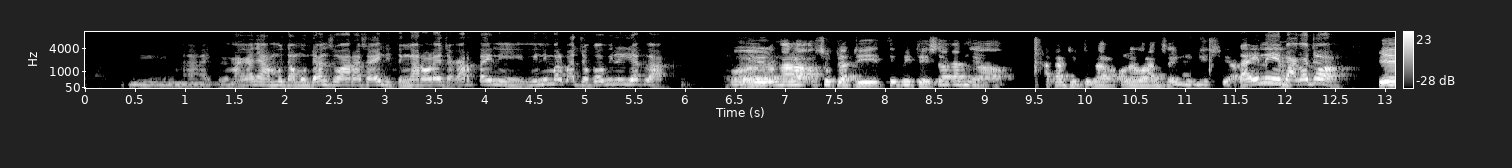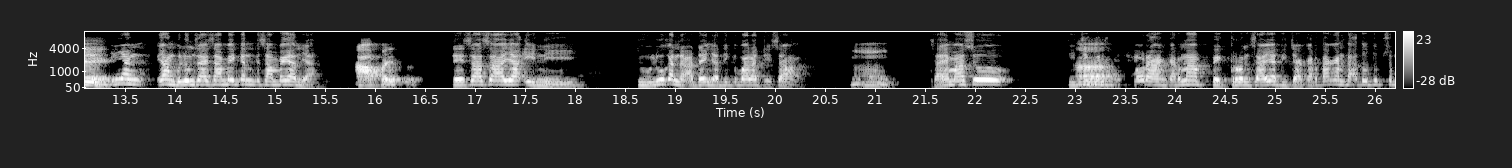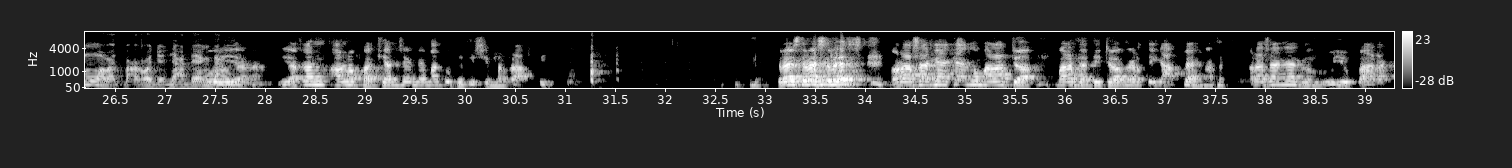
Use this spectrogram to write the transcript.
Hmm. Nah, itu makanya mudah-mudahan suara saya didengar oleh Jakarta ini. Minimal Pak Jokowi lihatlah. Oh, ya, kalau sudah di TV desa kan ya akan didengar oleh orang se-Indonesia. Nah ini Pak Koco, Piye? ini yang yang belum saya sampaikan ke sampean ya. Apa itu? Desa saya ini dulu kan tidak ada yang jadi kepala desa. Hmm. Saya masuk di Ah. orang karena background saya di Jakarta kan tak tutup semua Pak, Pak Koco, tidak ada yang Oh tahu. iya. Ya kan ono bagian saya memang kudu disimpen rapi. terus terus terus ora kayak malah do malah dadi do ngerti kabeh. Ora sange nggo guyu barang.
